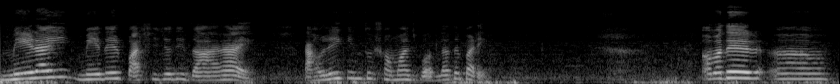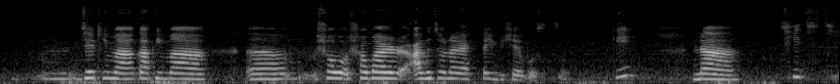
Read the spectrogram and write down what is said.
মেয়েরাই মেয়েদের পাশে যদি দাঁড়ায়, তাহলেই কিন্তু সমাজ বদলাতে পারে। আমাদের জেঠিমা, কাকিমা সব- সবার আলোচনার একটাই বিষয়বস্তু। কি? না, ছি ছি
